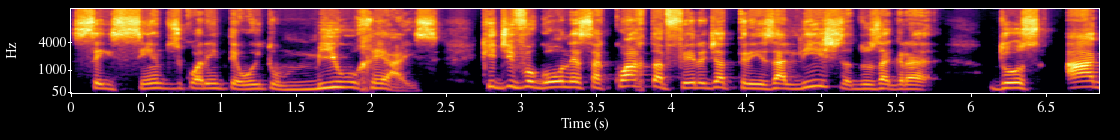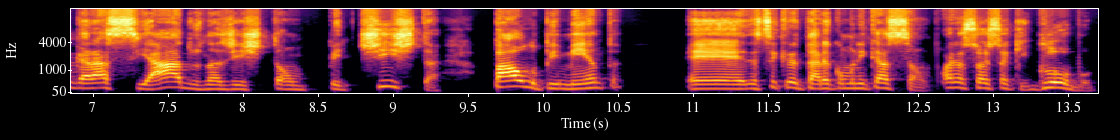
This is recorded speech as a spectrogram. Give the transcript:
648 mil reais, que divulgou nessa quarta-feira, dia 3, a lista dos, agra dos agraciados na gestão petista, Paulo Pimenta, é, da secretária de comunicação. Olha só isso aqui, Globo.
